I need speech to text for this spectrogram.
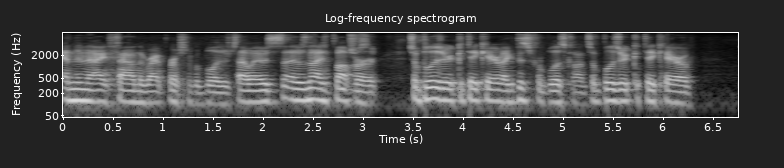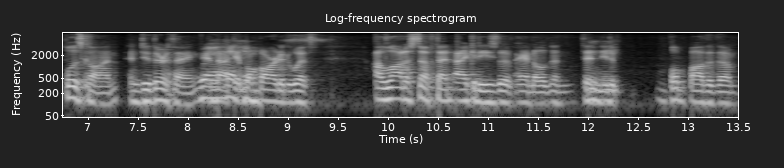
and then I found the right person for Blizzard. So that way it was it was a nice buffer. So Blizzard could take care of like this is for BlizzCon. So Blizzard could take care of BlizzCon and do their thing and not get bombarded with a lot of stuff that I could easily have handled and didn't need to Mm-hmm. bother them.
